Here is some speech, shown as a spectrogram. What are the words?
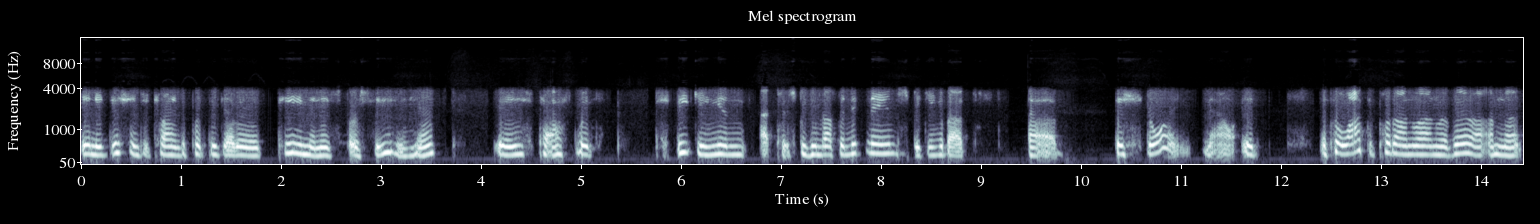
in addition to trying to put together a team in his first season here, is tasked with speaking and uh, speaking about the nickname, speaking about uh, this story. Now it it's a lot to put on Ron Rivera. I'm not,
